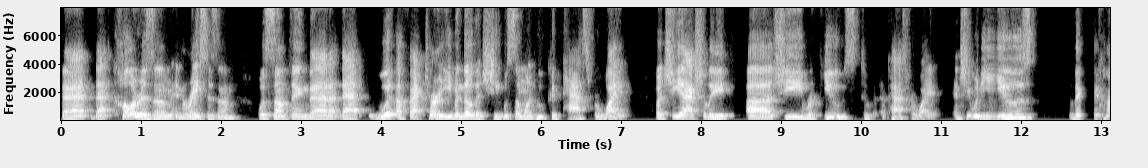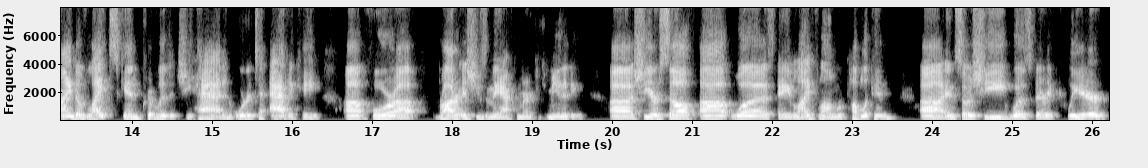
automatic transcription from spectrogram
that that colorism and racism was something that that would affect her, even though that she was someone who could pass for white. But she actually uh, she refused to pass for white, and she would use the kind of light skin privilege that she had in order to advocate uh, for uh, broader issues in the African American community. Uh, she herself uh, was a lifelong Republican, uh, and so she was very clear.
